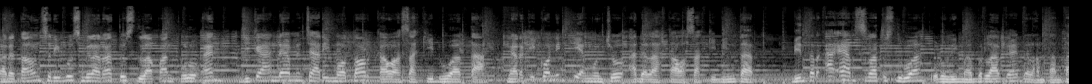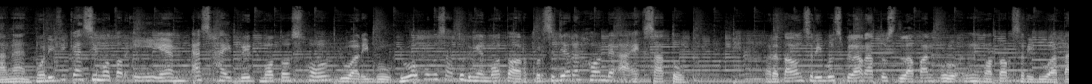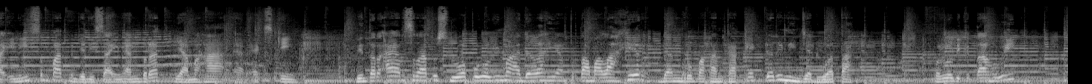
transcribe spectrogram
Pada tahun 1980-an, jika Anda mencari motor Kawasaki Duata, merek ikonik yang muncul adalah Kawasaki Binter. Binter AR 125 berlaga dalam tantangan modifikasi motor IEM S Hybrid Motorsport 2021 dengan motor bersejarah Honda AX1. Pada tahun 1980, motor seri Duata ini sempat menjadi saingan berat Yamaha RX King. Binter AR 125 adalah yang pertama lahir dan merupakan kakek dari Ninja Duata. Perlu diketahui,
